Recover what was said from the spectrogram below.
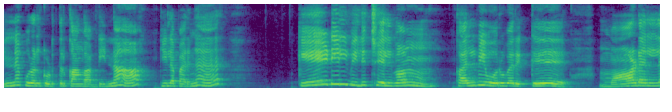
என்ன குரல் கொடுத்துருக்காங்க அப்படின்னா கீழே பாருங்கள் கேடில் விழிச்செல்வம். கல்வி ஒருவருக்கு மாடல்ல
